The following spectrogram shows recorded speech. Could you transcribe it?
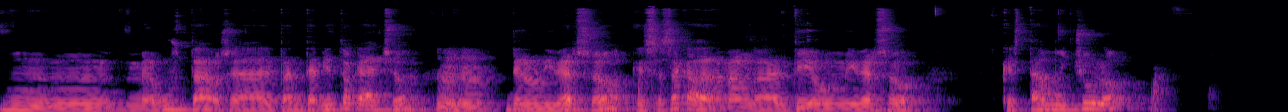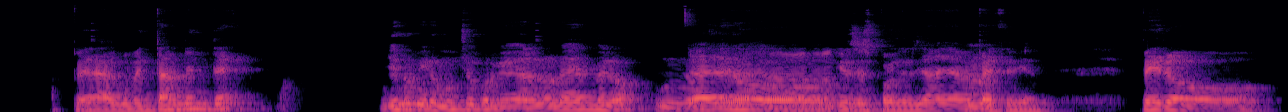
Mm, me gusta, o sea, el planteamiento que ha hecho del universo, que se ha sacado de la manga el tío un universo que está muy chulo, pero argumentalmente. Yo no miro mucho porque al no leérmelo no ya, ya, quiero... no, no, no quieres spoilers, ya, ya me Mm. parece bien. Pero.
